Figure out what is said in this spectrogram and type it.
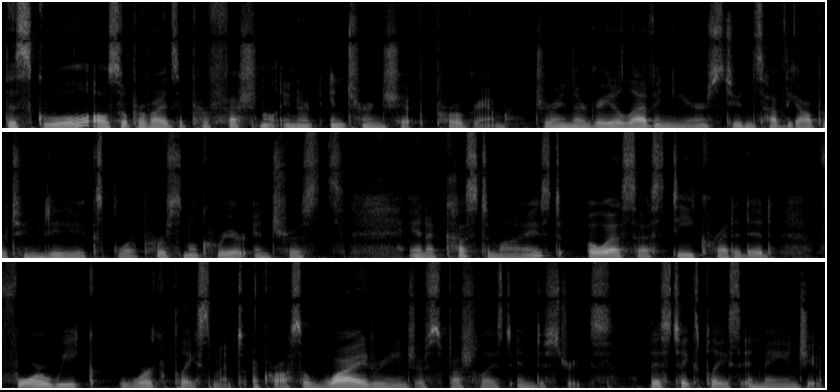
The school also provides a professional inter- internship program. During their grade 11 year, students have the opportunity to explore personal career interests in a customized, OSSD credited, four week work placement across a wide range of specialized industries. This takes place in May and June.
